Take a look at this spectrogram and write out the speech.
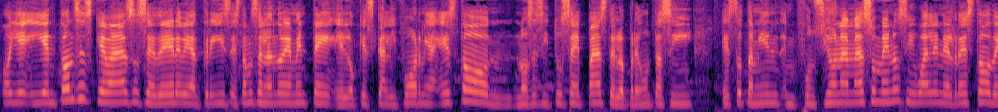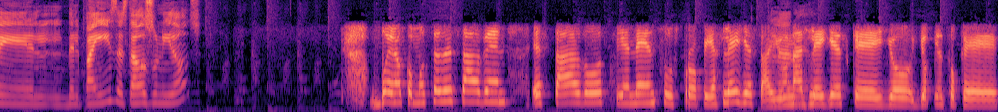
Oye, ¿y entonces qué va a suceder, Beatriz? Estamos hablando obviamente en lo que es California. Esto, no sé si tú sepas, te lo pregunto así, ¿esto también funciona más o menos igual en el resto del, del país, de Estados Unidos? Bueno, como ustedes saben, estados tienen sus propias leyes. Hay unas leyes que yo yo pienso que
